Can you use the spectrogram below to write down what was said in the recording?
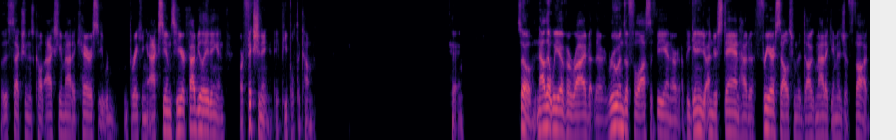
So this section is called axiomatic heresy. We're breaking axioms here, fabulating and or fictioning a people to come. Okay. So now that we have arrived at the ruins of philosophy and are beginning to understand how to free ourselves from the dogmatic image of thought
